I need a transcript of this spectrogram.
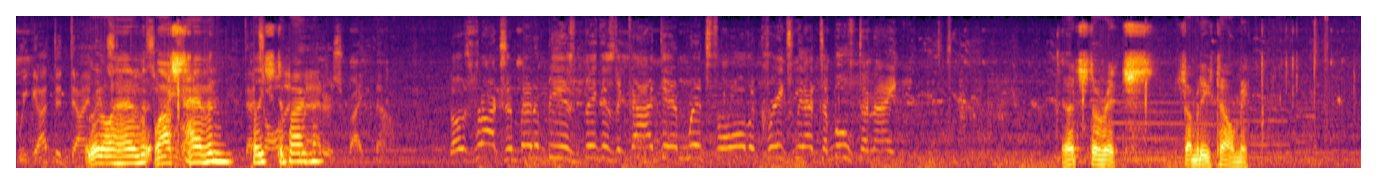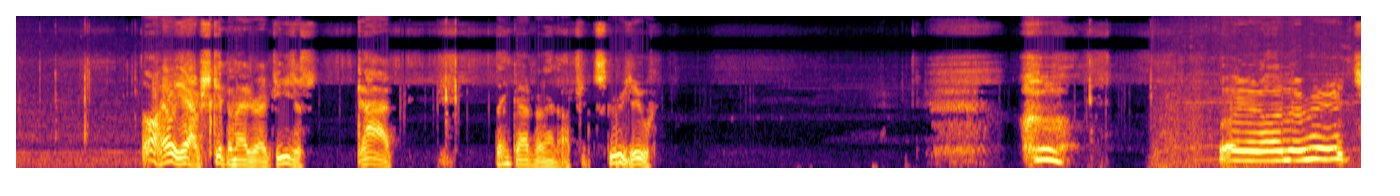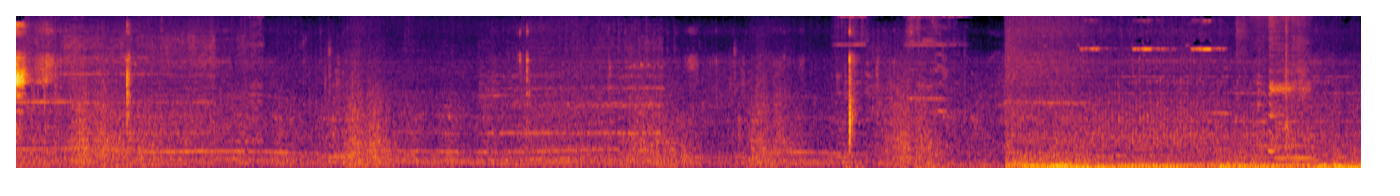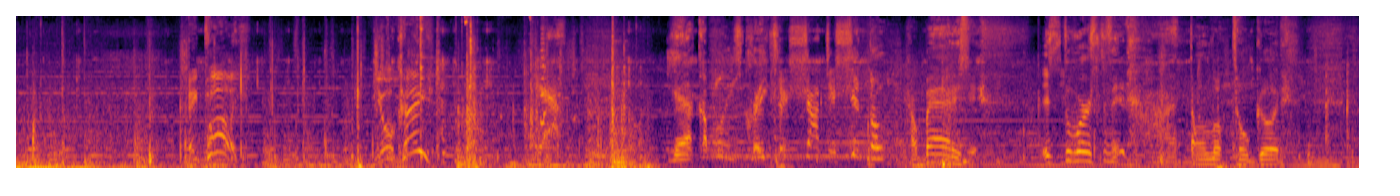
We got the diamonds. Little the heaven, boss Lost. Heaven Police Department. right now. Those rocks had better be as big as the goddamn ridge for all the crates we had to move tonight. That's the rich. Somebody tell me. Oh hell yeah, I'm skipping that drive. Jesus, God, thank God for that option. Screw you. It on the rich.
